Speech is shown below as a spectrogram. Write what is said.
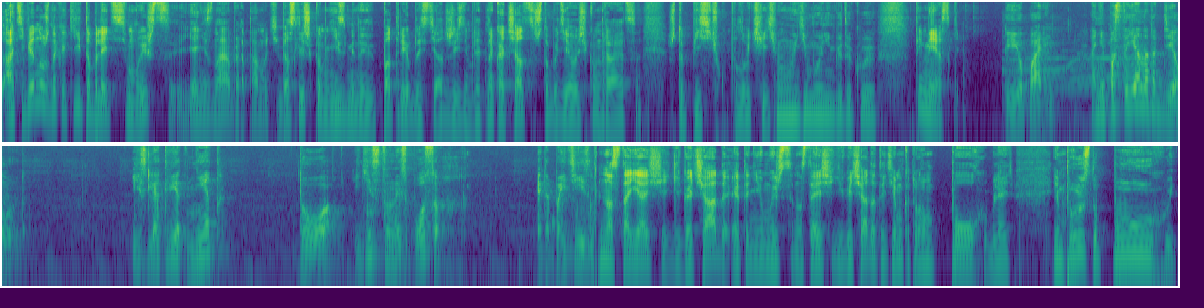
а тебе нужно какие-то, блядь, мышцы. Я не знаю, братан, у тебя слишком низменные потребности от жизни, блядь, накачаться, чтобы девочкам нравится, чтобы писечку получить. Ой, маленькое такое. Ты мерзкий. Ты ее парень. Они постоянно так делают. Если ответ нет, то единственный способ это пойти из... Настоящие гигачады — это не мышцы. Настоящие гигачады — это тем, которым похуй, блядь. Им просто похуй.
